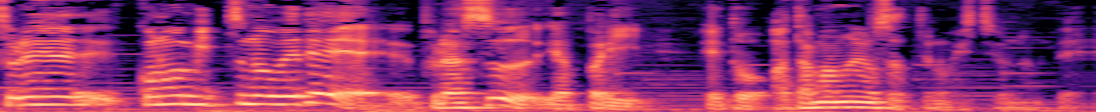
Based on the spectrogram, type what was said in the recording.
それ、この3つの上で、プラス、やっぱり、えっ、と、頭の良さっていうのが必要なんで。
